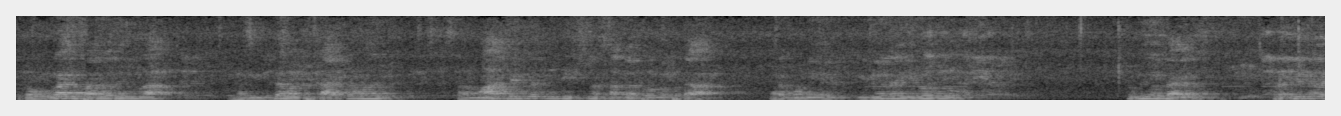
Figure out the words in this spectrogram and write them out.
ఒక ఉగాది పర్వదినంగా మరి మిగతా మంచి కార్యక్రమాలు మరి మా చేతిలో నుంచి ఇచ్చిన సందర్భంలో కూడా మరి మొన్న ఈ నెల ఈరోజు తొమ్మిదో తారీఖు ప్రతి నెల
